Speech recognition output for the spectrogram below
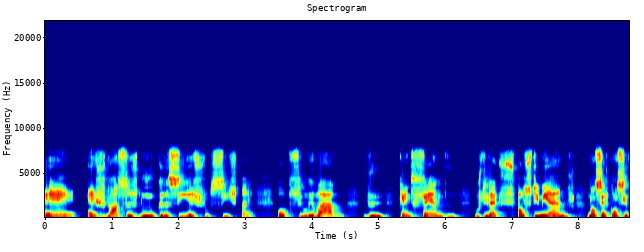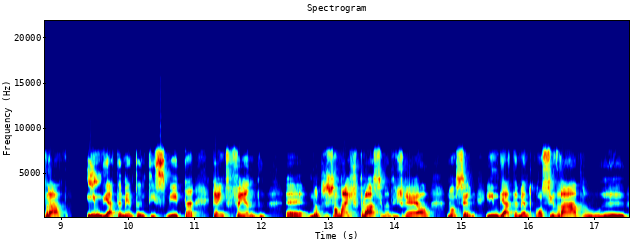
É, as nossas democracias subsistem com a possibilidade de quem defende os direitos dos palestinianos não ser considerado imediatamente antissemita, quem defende uh, uma posição mais próxima de Israel não ser imediatamente considerado uh,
